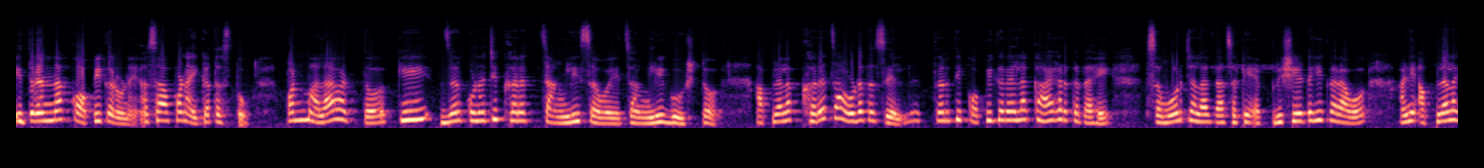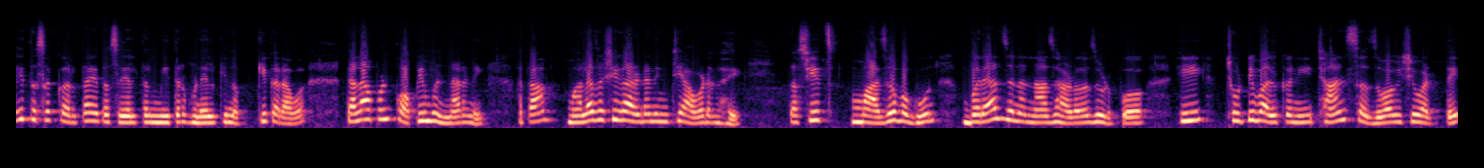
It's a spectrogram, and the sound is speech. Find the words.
इतरांना कॉपी करू नये असं आपण ऐकत असतो. पण मला वाटतं की जर कोणाची खरंच चांगली सवय चांगली गोष्ट आपल्याला खरंच आवडत असेल तर ती कॉपी करायला काय हरकत आहे? समोरच्याला त्यासाठी ॲप्रिशिएटही करावं आणि आपल्यालाही तसं करता येत असेल तर मी तर म्हणेल की नक्की करावं. त्याला आपण कॉपी म्हणणार नाही. आता मला जशी गार्डनिंगची आवड आहे तशीच माझं बघून बऱ्याच जणांना झाडं झुडपं ही छोटी बाल्कनी छान सजवाविषयी वाटते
